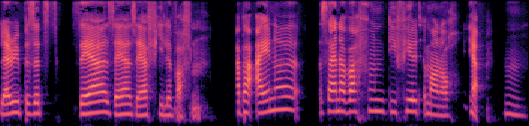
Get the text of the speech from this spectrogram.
Larry besitzt sehr, sehr, sehr viele Waffen. Aber eine seiner Waffen, die fehlt immer noch. Ja. Hm.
